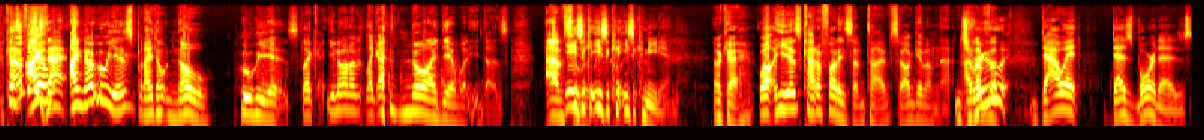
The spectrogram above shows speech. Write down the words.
because think I, that- I know who he is, but I don't know who he is. Like, you know what I'm like? I have no idea what he does. yeah, Absolutely. he's a he's a he's a comedian. Okay. Well, he is kind of funny sometimes, so I'll give him that. I love Drew the, Dowett Desbordes,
